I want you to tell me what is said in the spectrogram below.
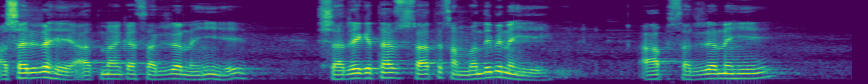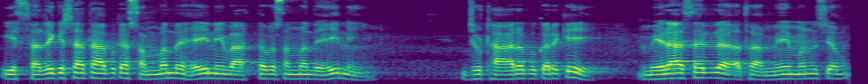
अशरीर है, आत्मा का शरीर नहीं है, शरीर के साथ संबंध भी नहीं है। आप शरीर नहीं है, ये शरीर के साथ आपका संबंध है ही नहीं, वास्तव संबंध है ही नहीं। झूठा आरोप करके मेरा शरीर अथवा मैं मनुष्य हूँ,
